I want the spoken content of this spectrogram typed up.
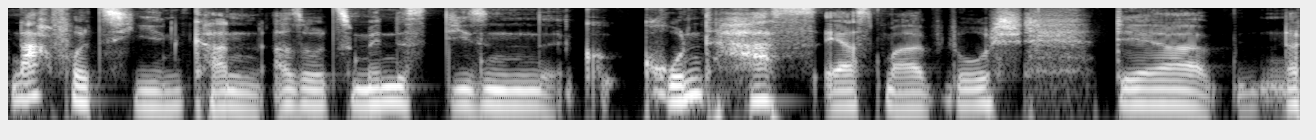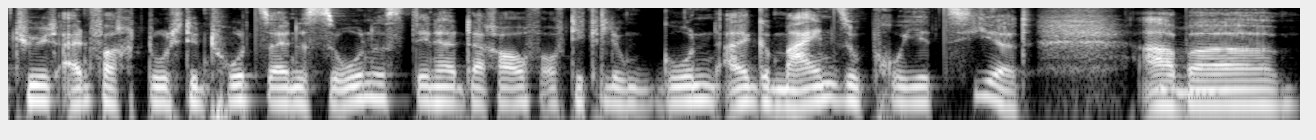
nachvollziehen kann. Also zumindest diesen Grundhass erstmal durch der natürlich einfach durch den Tod seines Sohnes, den er darauf auf die Klingonen allgemein so projiziert. Aber mhm.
